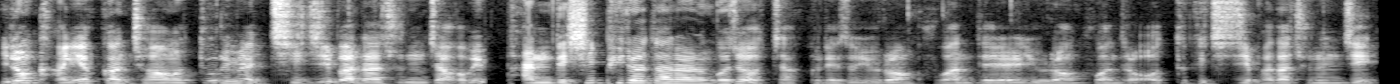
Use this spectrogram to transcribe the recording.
이런 강력한 저항을 뚫으면 지지받아주는 작업이 반드시 필요하다라는 거죠. 자, 그래서 이러한 구간들, 이러한 구간들을 어떻게 지지받아주는지,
